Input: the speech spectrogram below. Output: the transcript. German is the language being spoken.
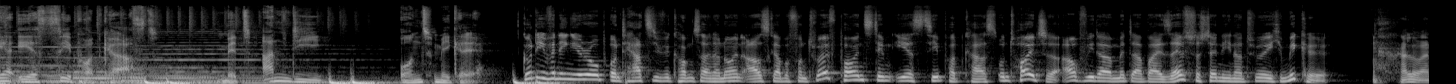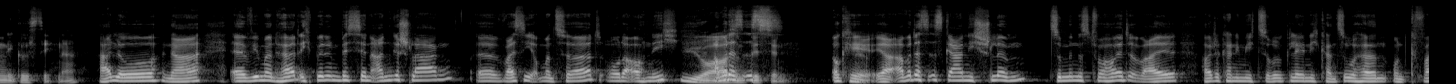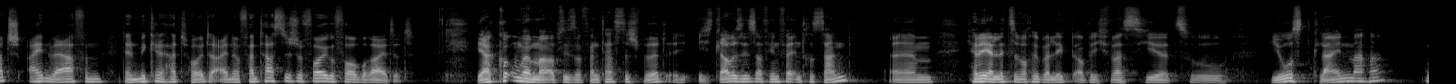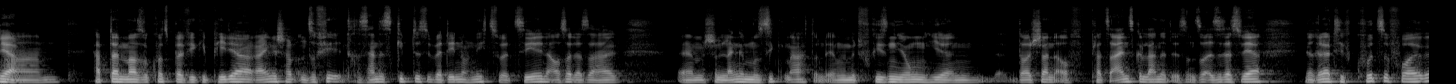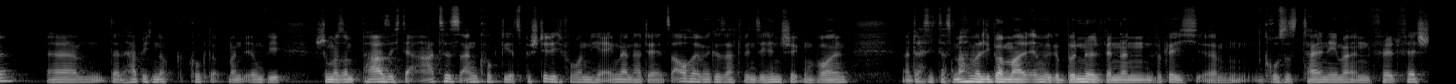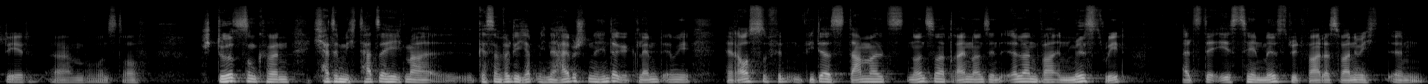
Der ESC-Podcast mit Andy und Mikkel. Good evening Europe und herzlich willkommen zu einer neuen Ausgabe von 12 Points, dem ESC-Podcast. Und heute auch wieder mit dabei, selbstverständlich natürlich Mikkel. Hallo Andi, grüß dich, na? Hallo, na, äh, wie man hört, ich bin ein bisschen angeschlagen. Äh, weiß nicht, ob man es hört oder auch nicht. Ja, aber das so ein ist, bisschen. Okay, ja. aber das ist gar nicht schlimm, zumindest für heute, weil heute kann ich mich zurücklehnen, ich kann zuhören und Quatsch einwerfen, denn Mikkel hat heute eine fantastische Folge vorbereitet. Ja, gucken wir mal, ob sie so fantastisch wird. Ich, glaube, sie ist auf jeden Fall interessant. Ähm, ich hatte ja letzte Woche überlegt, ob ich was hier zu Joost Klein mache. Ja. Ähm, hab dann mal so kurz bei Wikipedia reingeschaut und so viel Interessantes gibt es über den noch nicht zu erzählen, außer dass er halt ähm, schon lange Musik macht und irgendwie mit Friesenjungen hier in Deutschland auf Platz 1 gelandet ist und so. Also das wäre eine relativ kurze Folge. Ähm, dann habe ich noch geguckt, ob man irgendwie schon mal so ein paar sich der Artists anguckt, die jetzt bestätigt wurden. Hier England hat ja jetzt auch irgendwie gesagt, wen sie hinschicken wollen. Dann dachte ich, das machen wir lieber mal irgendwie gebündelt, wenn dann wirklich ähm, ein großes Teilnehmer in Feld feststeht, ähm, wo wir uns drauf stürzen können. Ich hatte mich tatsächlich mal gestern wirklich, ich habe mich eine halbe Stunde hintergeklemmt, irgendwie herauszufinden, wie das damals 1993 in Irland war, in Mill Street, als der ESC in Mill Street war. Das war nämlich ähm,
